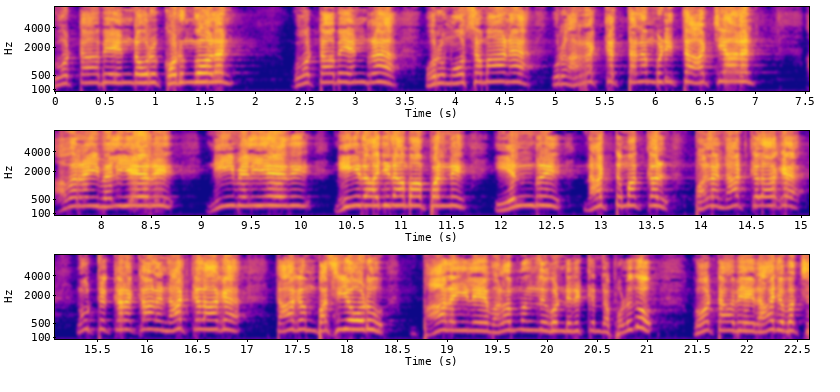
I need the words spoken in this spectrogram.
கோட்டாபே என்ற ஒரு கொடுங்கோலன் கோட்டாபே என்ற ஒரு மோசமான ஒரு அரக்கத்தனம் பிடித்த ஆட்சியாளன். அவரை வெளியேறு நீ வெளியேறு நீ ராஜினாமா பண்ணு என்று நாட்டு மக்கள் பல நாட்களாக நூற்றுக்கணக்கான நாட்களாக தாகம் பசியோடு பாதையிலே வளம் வந்து கொண்டிருக்கின்ற பொழுது கோட்டாபே ராஜபக்ச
